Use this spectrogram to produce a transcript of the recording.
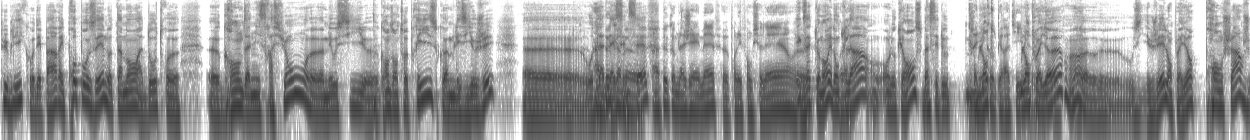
public au départ et proposer notamment à d'autres euh, grandes administrations, euh, mais aussi euh, grandes entreprises comme les IEG, au-delà de la SNCF. Un peu comme la GMF pour les fonctionnaires. Exactement. Et donc là, en, l'occurrence, bah, c'est de l'employeur, hein, aux IEG, l'employeur prend en charge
